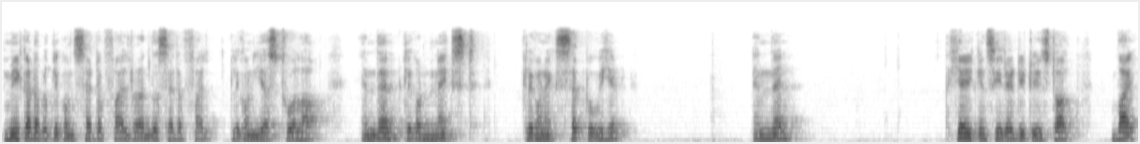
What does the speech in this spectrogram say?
make a double click on setup file run the setup file click on yes to allow and then click on next click on accept over here. And then here you can see ready to install. By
